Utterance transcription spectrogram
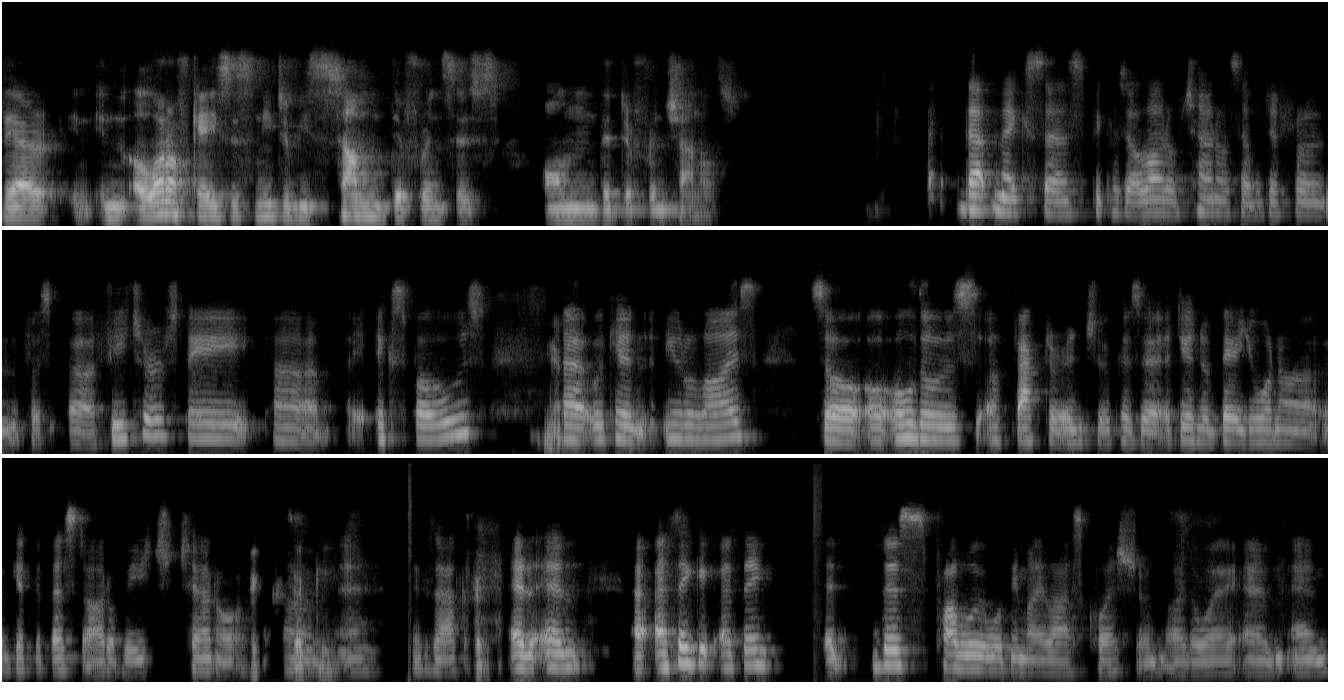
there in, in a lot of cases need to be some differences on the different channels that makes sense because a lot of channels have different uh, features they uh, expose yeah. that we can utilize. So all those uh, factor into because at the end of the day, you want to get the best out of each channel. Exactly. Um, exactly. And and I think I think this probably will be my last question, by the way. And and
